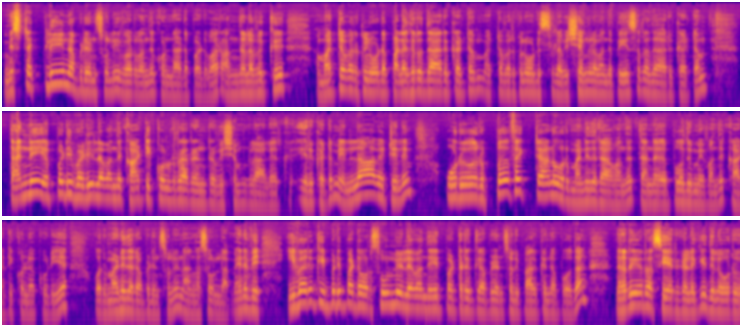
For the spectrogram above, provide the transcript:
மிஸ்டர் க்ளீன் அப்படின்னு சொல்லி இவர் வந்து கொண்டாடப்படுவார். அந்தளவுக்கு மற்றவர்களோட பழகுறதா இருக்கட்டும் மற்றவர்களோடு சில விஷயங்களை வந்து பேசுகிறதா இருக்கட்டும் தன்னை எப்படி வழியில் வந்து காட்டிக்கொள்கிறார் என்ற விஷயங்களால் இருக்க இருக்கட்டும் எல்லாவற்றிலும் ஒரு ஒரு பெர்ஃபெக்டான ஒரு மனிதராக வந்து தன்னை எப்போதுமே வந்து காட்டிக்கொள்ளக்கூடிய ஒரு மனிதர் அப்படின்னு சொல்லி நாங்கள் சொல்லலாம். எனவே இவருக்கு இப்படிப்பட்ட ஒரு சூழ்நிலை வந்து ஏற்பட்டிருக்கு அப்படின்னு சொல்லி பார்க்கின்ற போது தான் நிறைய ரசிகர்களுக்கு இதில் ஒரு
